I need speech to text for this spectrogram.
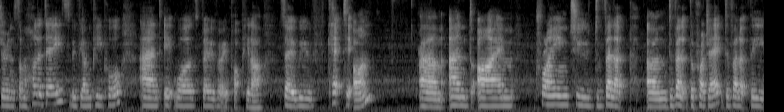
during the summer holidays with young people and it was very very popular. So we've kept it on um, and I'm trying to develop um, develop the project develop the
